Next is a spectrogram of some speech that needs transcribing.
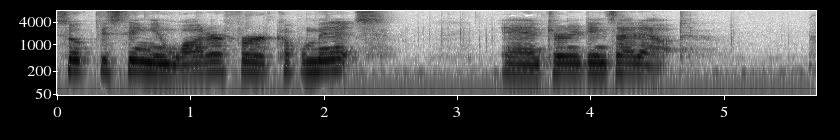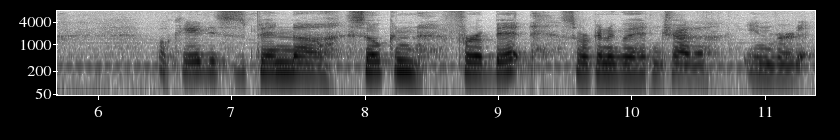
soak this thing in water for a couple minutes and turn it inside out. Okay, this has been uh, soaking for a bit, so we're going to go ahead and try to invert it.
